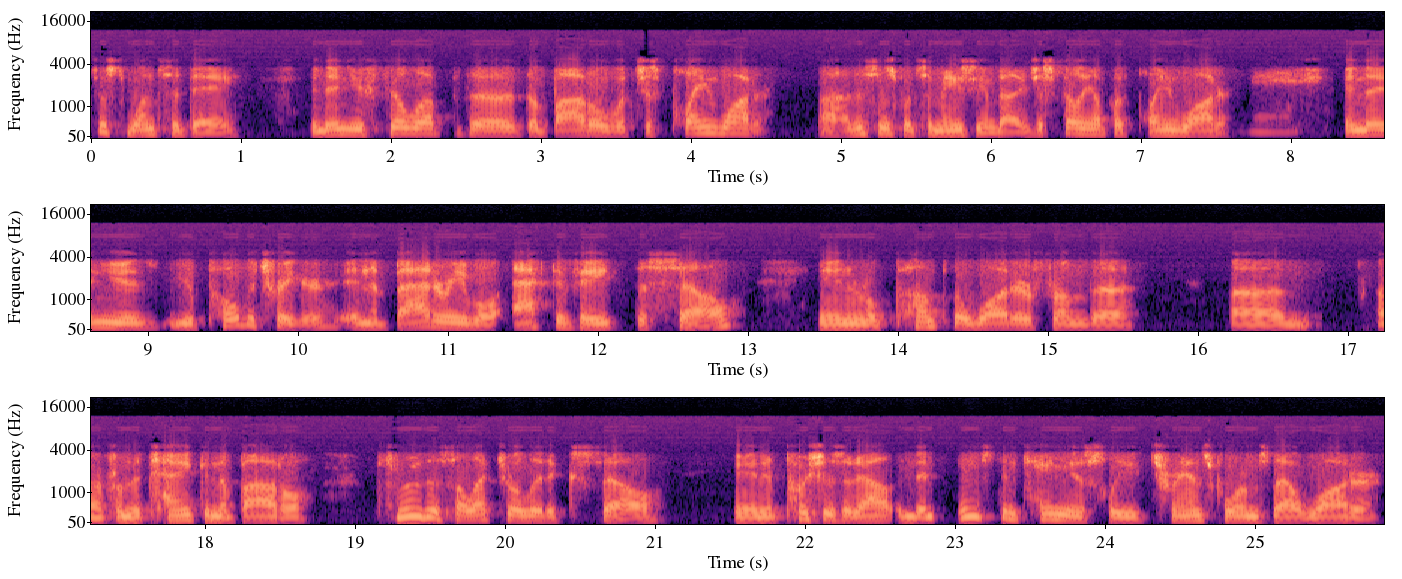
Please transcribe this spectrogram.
just once a day, and then you fill up the, the bottle with just plain water. Uh, this is what's amazing about it, just filling up with plain water and then you you pull the trigger, and the battery will activate the cell, and it'll pump the water from the um, uh, from the tank in the bottle through this electrolytic cell, and it pushes it out, and then instantaneously transforms that water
